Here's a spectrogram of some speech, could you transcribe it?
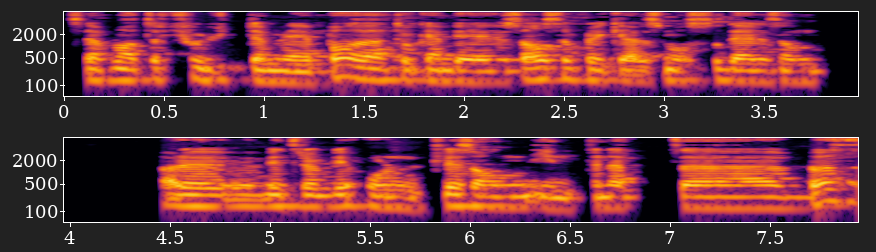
Så jeg på en måte fulgte med på. det. Jeg tok MBA i USA, så fikk jeg liksom også det liksom har det begynt å bli ordentlig sånn internett-buzz.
